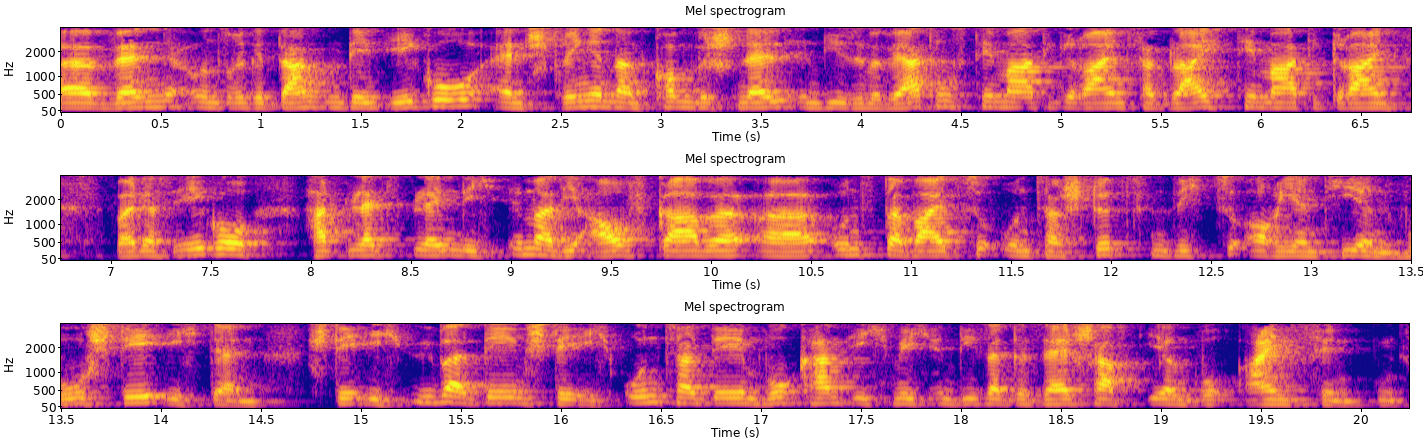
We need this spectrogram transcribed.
Äh, wenn unsere Gedanken dem Ego entspringen, dann kommen wir schnell in diese Bewertungsthematik rein, Vergleichsthematik rein, weil das Ego hat letztendlich immer die Aufgabe, äh, uns dabei zu unterstützen, sich zu orientieren. Wo stehe ich denn? Stehe ich über dem? Stehe ich unter dem? Wo kann ich mich in dieser Gesellschaft irgendwo einfinden?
